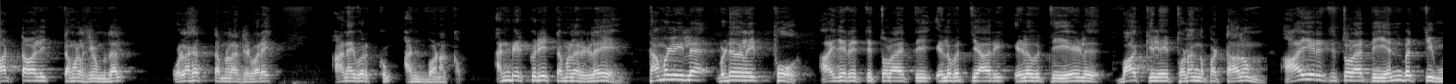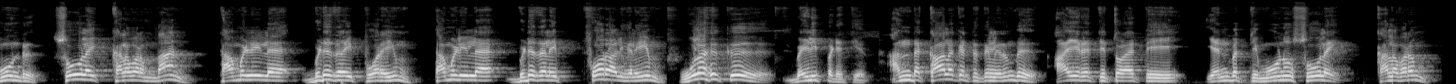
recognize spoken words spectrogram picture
பாட்டாளி தமிழர்கள் முதல் உலகத் தமிழர்கள் வரை அனைவருக்கும் அன்பு வணக்கம். அன்பிற்குரிய தமிழர்களே தமிழீழ விடுதலை போர் ஆயிரத்தி தொள்ளாயிரத்தி எழுபத்தி ஆறு எழுபத்தி ஏழு வாக்கிலே தொடங்கப்பட்டாலும் ஆயிரத்தி தொள்ளாயிரத்தி எண்பத்தி மூன்று சூளை கலவரம்தான் தமிழீழ விடுதலை போரையும் தமிழீழ விடுதலை போராளிகளையும் உலகுக்கு வெளிப்படுத்தியது. அந்த காலகட்டத்திலிருந்து ஆயிரத்தி தொள்ளாயிரத்தி எண்பத்தி மூணு சூலை கலவரம்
